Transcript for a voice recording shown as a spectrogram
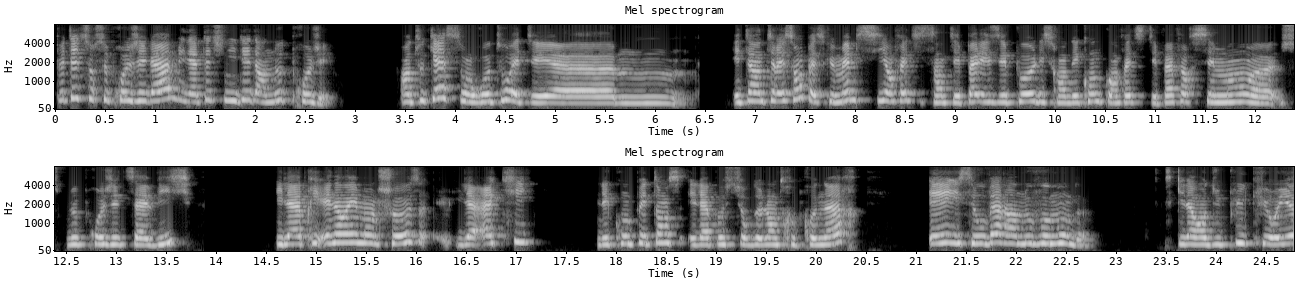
peut-être sur ce projet-là, mais il a peut-être une idée d'un autre projet. En tout cas, son retour était euh, était intéressant parce que même si en fait il sentait pas les épaules, il se rendait compte qu'en fait c'était pas forcément euh, le projet de sa vie. Il a appris énormément de choses. Il a acquis les compétences et la posture de l'entrepreneur et il s'est ouvert à un nouveau monde ce qui l'a rendu plus curieux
